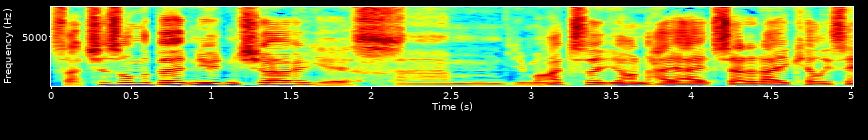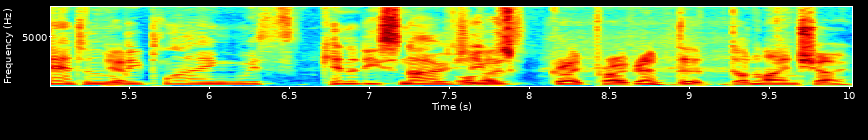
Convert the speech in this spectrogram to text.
such as on the Bert Newton show. Yes. Um, you might see on Hey Hey It's Saturday, Kelly Santon will be playing with Kennedy Snow. All She those was great program, the Don Lane show.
